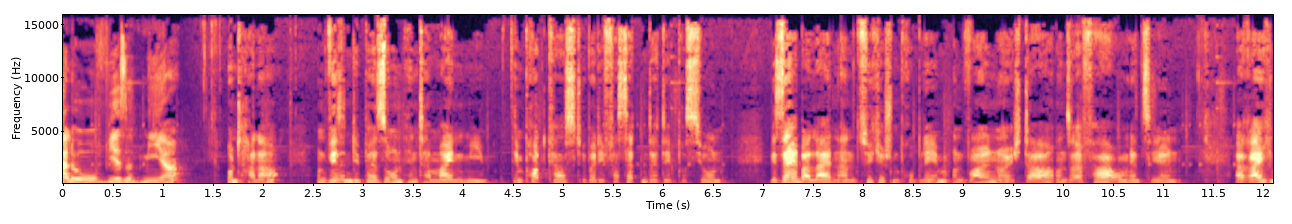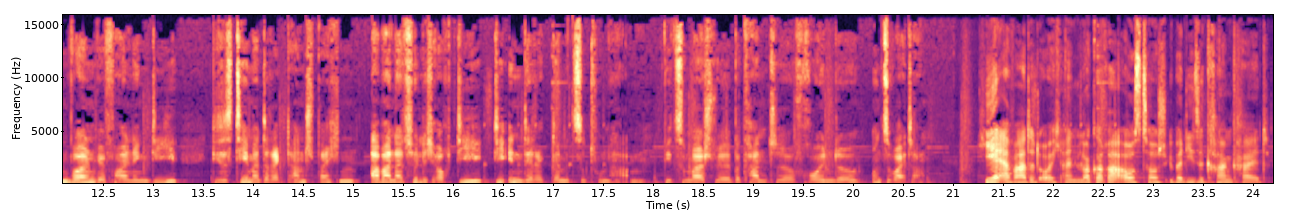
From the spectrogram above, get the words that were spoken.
Hallo, wir sind Mia und Hanna und wir sind die Person hinter MindMe, dem Podcast über die Facetten der Depression. Wir selber leiden an psychischen Problemen und wollen euch da unsere Erfahrungen erzählen. Erreichen wollen wir vor allen Dingen die, die das Thema direkt ansprechen, aber natürlich auch die, die indirekt damit zu tun haben, wie zum Beispiel Bekannte, Freunde und so weiter. Hier erwartet euch ein lockerer Austausch über diese Krankheit.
